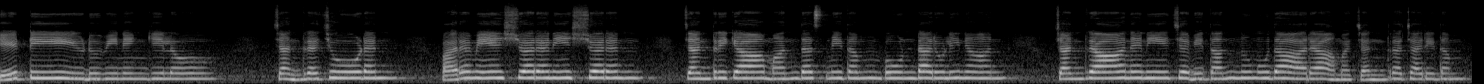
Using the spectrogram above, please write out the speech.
കേട്ടിടുവിനെങ്കിലോ. ചന്ദ്രചൂടൻ പരമേശ്വരനീശ്വരൻ ചന്ദ്രികാ മന്ദസ്മിതം പൂണ്ടരുളിനാൻ ചന്ദ്രാനനെ ചെവി തന്നു മുതാ രാമചന്ദ്രചരിതം.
